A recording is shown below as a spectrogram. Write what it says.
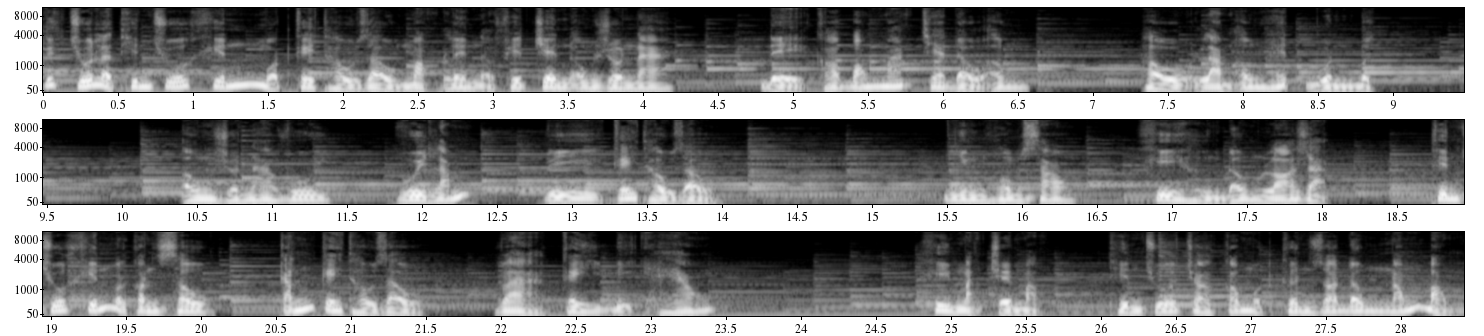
Đức Chúa là Thiên Chúa khiến một cây thầu dầu mọc lên ở phía trên ông Jonah để có bóng mát che đầu ông, hầu làm ông hết buồn bực. Ông Jonah vui, vui lắm vì cây thầu dầu. Nhưng hôm sau, khi hừng đông ló dạng, Thiên Chúa khiến một con sâu cắn cây thầu dầu và cây bị héo. Khi mặt trời mọc, Thiên Chúa cho có một cơn gió đông nóng bỏng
